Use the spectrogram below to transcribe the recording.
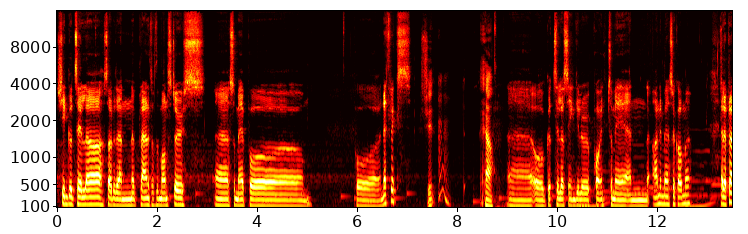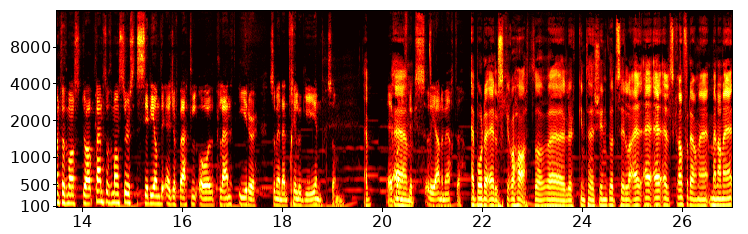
Shin Godzilla, så har du den Planet of the Monsters, uh, som er på på Netflix. Shit. Ja. Uh, og Godzilla Singular Point, som er en anime som kommer. Eller Planet of, the Monsters, du har Planet of the Monsters, City on the Edge of Battle og The Planet Eater, som er den trilogien som er på Ehm, Netflix, og de er animerte. jeg både elsker og hater uh, looken til Shin Godzilla. Jeg, jeg, jeg elsker han fordi han er Men han er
